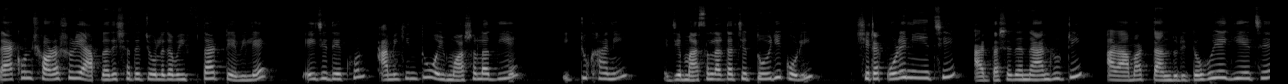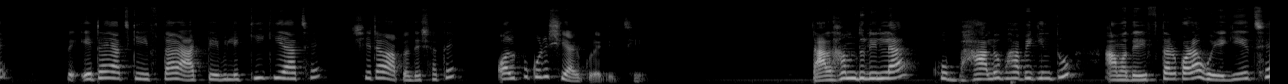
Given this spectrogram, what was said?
তা এখন সরাসরি আপনাদের সাথে চলে যাব ইফতার টেবিলে। এই যে দেখুন, আমি কিন্তু ওই মশলা দিয়ে একটুখানি যে মশলাটা যে তৈরি করি, সেটা করে নিয়েছি, আর তার সাথে নান রুটি আর আমার তান্দুরি তো হয়ে গিয়েছে। তো এটাই আজকে ইফতার, আর টেবিলে কি কি আছে সেটাও আপনাদের সাথে অল্প করে শেয়ার করে দিচ্ছি। আলহামদুলিল্লাহ, খুব ভালোভাবে কিন্তু আমাদের ইফতার করা হয়ে গিয়েছে।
